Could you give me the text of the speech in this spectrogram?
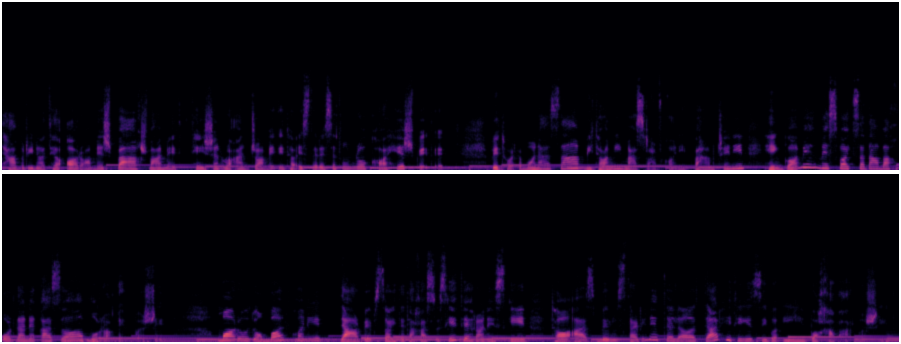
تمرینات آرامش بخش و مدیتیشن رو انجام بدید تا استرستون رو کاهش بده. به طور منظم ویتامین مصرف کنید و همچنین هنگام مسواک زدن و خوردن غذا مراقب باشید. ما رو دنبال کنید در وبسایت تخصصی تهران اسکین تا از بروزترین اطلاعات در حیطه زیبایی با خبر باشید.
